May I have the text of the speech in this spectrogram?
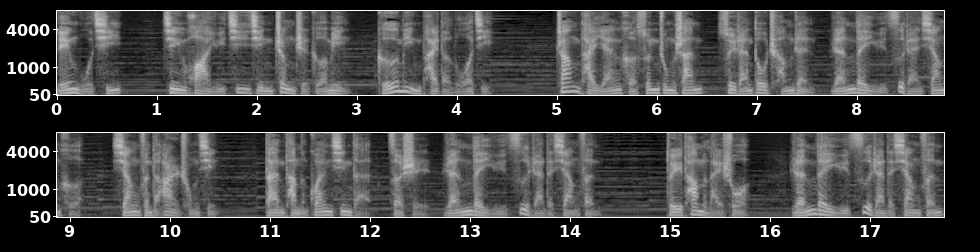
零五七，进化与激进政治革命，革命派的逻辑。章太炎和孙中山虽然都承认人类与自然相合相分的二重性，但他们关心的则是人类与自然的相分。对他们来说，人类与自然的相分，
